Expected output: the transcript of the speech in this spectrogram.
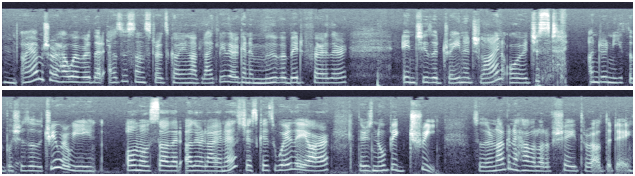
Hmm. I am sure, however, that as the sun starts going up, likely they're going to move a bit further into the drainage line or just underneath the bushes of the tree where we almost saw that other lioness just because where they are, there's no big tree. So they're not going to have a lot of shade throughout the day.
